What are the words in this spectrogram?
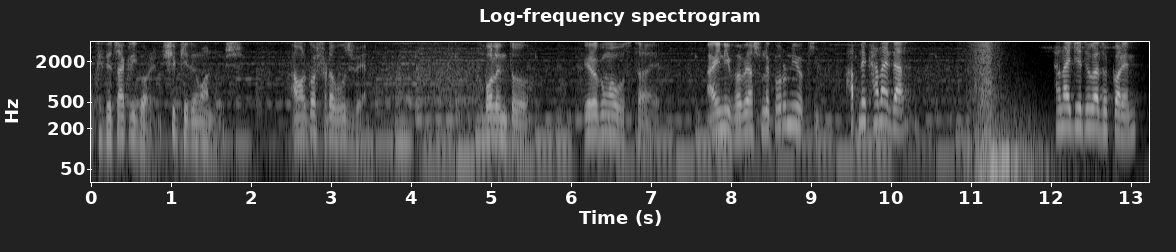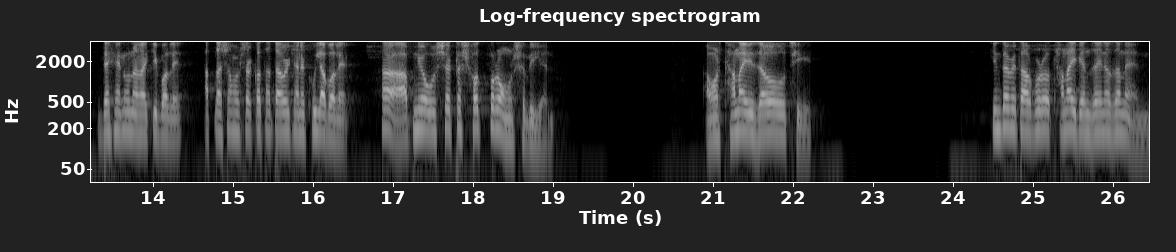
অফিসে চাকরি করেন শিক্ষিত মানুষ। আমার কষ্টটা বুঝবেন। বলেন তো এরকম অবস্থায় আইনিভাবে আসলে করণীয় কি? আপনি থানায় যান। থানায় গিয়ে যোগাযোগ করেন দেখেন ওনারা কি বলে। আপনার সমস্যার কথাটা ওইখানে খুলে বলেন। হ্যাঁ আপনি অবশ্যই একটা সৎ পরামর্শ দিলেন। আমার থানায় যাওয়া উচিত। কিন্তু আমি তারপরেও থানায় কেন যাই না জানেন?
